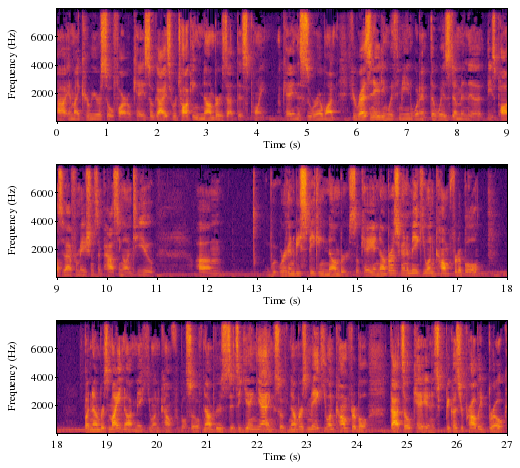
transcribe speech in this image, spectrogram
uh, in my career so far. Okay, so guys, we're talking numbers at this point. Okay, and this is where I want, if you're resonating with me and what I'm, the wisdom and the these positive affirmations I'm passing on to you, um, we're going to be speaking numbers. Okay, and numbers are going to make you uncomfortable but numbers might not make you uncomfortable. So if numbers, it's a yin yang. So if numbers make you uncomfortable, that's okay. And it's because you're probably broke,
